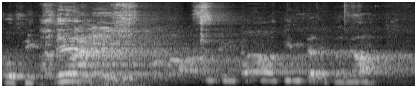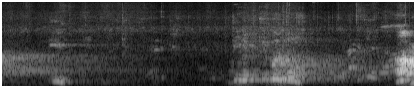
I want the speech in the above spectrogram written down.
তৌফিক দিন দিন কি করব? হ্যাঁ?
